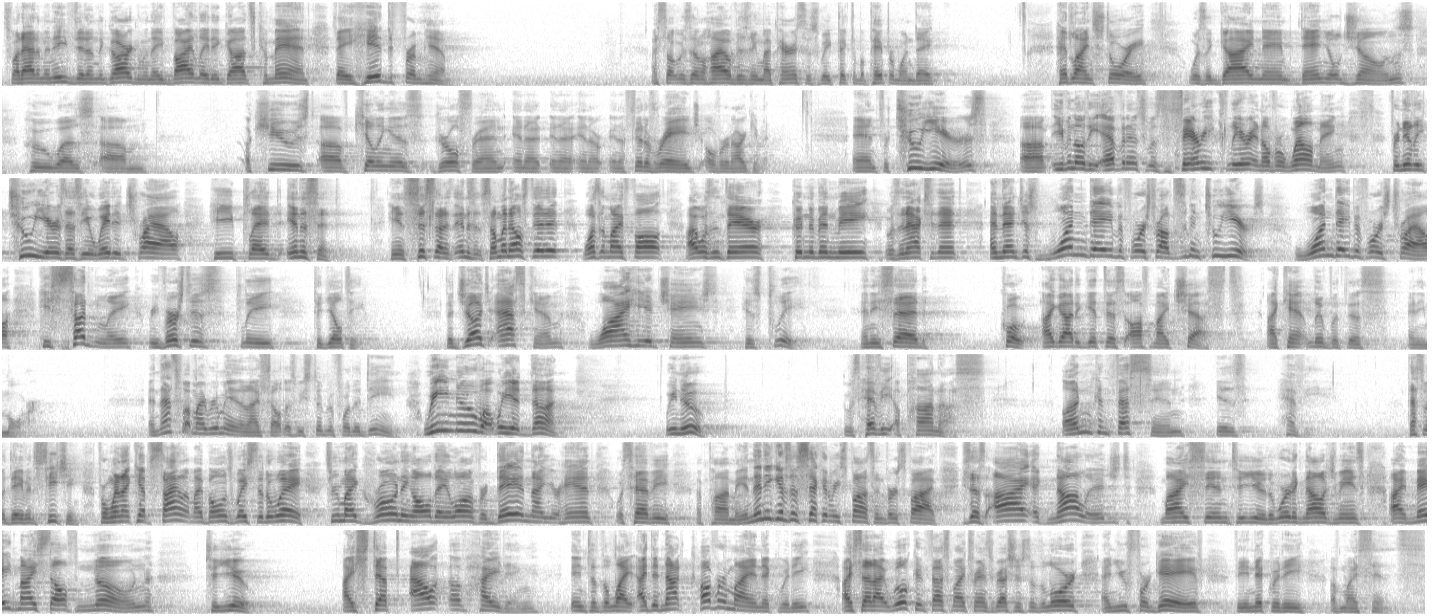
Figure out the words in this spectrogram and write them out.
That's what Adam and Eve did in the garden when they violated God's command. They hid from Him. I saw it was in Ohio visiting my parents this week, picked up a paper one day. Headline story was a guy named Daniel Jones who was um, accused of killing his girlfriend in a, in, a, in, a, in a fit of rage over an argument. And for two years, uh, even though the evidence was very clear and overwhelming, for nearly two years as he awaited trial, he pled innocent. He insisted on his innocence. Someone else did it, wasn't my fault, I wasn't there, couldn't have been me, it was an accident. And then just one day before his trial, this has been two years, one day before his trial, he suddenly reversed his plea to guilty. The judge asked him why he had changed his plea. And he said, quote, I got to get this off my chest. I can't live with this anymore. And that's what my roommate and I felt as we stood before the dean. We knew what we had done. We knew. It was heavy upon us. Unconfessed sin is heavy. That's what David's teaching. For when I kept silent, my bones wasted away through my groaning all day long. For day and night your hand was heavy upon me. And then he gives a second response in verse 5. He says, I acknowledged my sin to you. The word acknowledge means I made myself known to you. I stepped out of hiding into the light. I did not cover my iniquity. I said, I will confess my transgressions to the Lord, and you forgave the iniquity of my sins.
